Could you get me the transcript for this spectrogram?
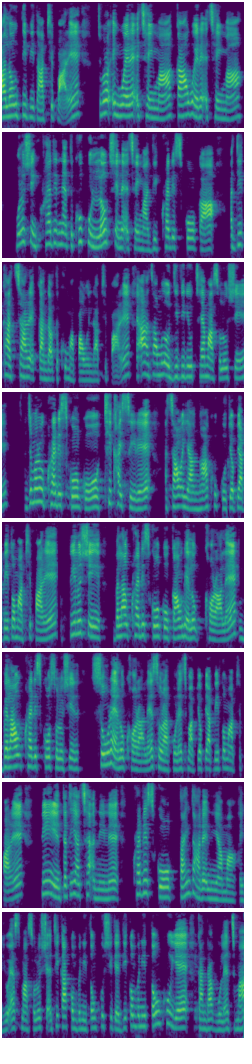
အားလုံးသိပြီးသားဖြစ်ပါတယ်ကျမတို့အိမ်ဝယ်တဲ့အချိန်မှာကားဝယ်တဲ့အချိန်မှာမလို့ရှိရင် credit နဲ့တစ်ခုခုလုပ်ချင်တဲ့အချိန်မှာဒီ credit score ကအဓိကကျတဲ့ကဏ္ဍတစ်ခုမှာပါဝင်တာဖြစ်ပါတယ်အဲအားကြောင့်မလို့ဒီဗီဒီယိုထဲမှာဆိုလို့ရှိရင်ကျမတို့ credit score ကိုထိခိုက်စေတဲ့ အကြောင်းအရာ၅ခုကိုပြောပြပေးသွားမှာဖြစ်ပါတယ်ပြီးလို့ရှိရင်ဘယ်လောက် credit score ကိုကောင်းတယ်လို့ခေါ်တာလဲဘယ်လောက် credit score ဆိုလို့ရှိရင်စိုးတယ်လို့ခေါ်တာလဲဆိုတာကိုလည်းကျွန်မပြောပြပေးသွားမှာဖြစ်ပါတယ်ပြီးရင်တတိယချက်အနေနဲ့ credit score တိုင်းတာတဲ့နေရာမှာ US မှာဆိုလို့ရှိရင်အထက်က company ၃ခုရှိတယ်ဒီ company ၃ခုရဲ့ကဏ္ဍကိုလည်းကျွန်မ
